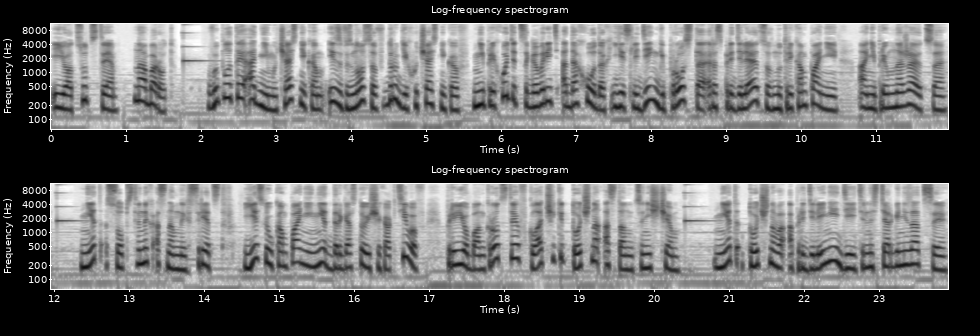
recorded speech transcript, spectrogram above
ее отсутствие – наоборот. Выплаты одним участникам из взносов других участников. Не приходится говорить о доходах, если деньги просто распределяются внутри компании, а не приумножаются нет собственных основных средств. Если у компании нет дорогостоящих активов, при ее банкротстве вкладчики точно останутся ни с чем нет точного определения деятельности организации.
